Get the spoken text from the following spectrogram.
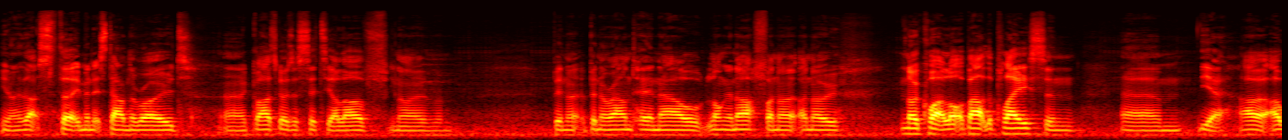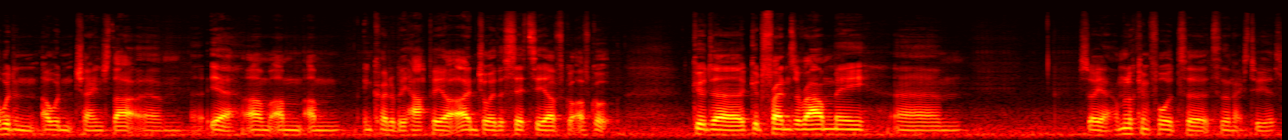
you know that's thirty minutes down the road. Uh, Glasgow's a city I love. You know, I've been been around here now long enough. I know I know know quite a lot about the place, and um, yeah, I, I wouldn't I wouldn't change that. Um, yeah, I'm I'm I'm incredibly happy. I, I enjoy the city. I've got I've got good uh, good friends around me. Um, so yeah, I'm looking forward to, to the next two years.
